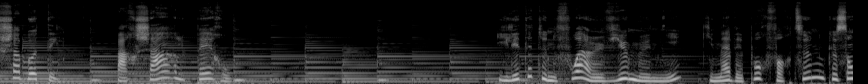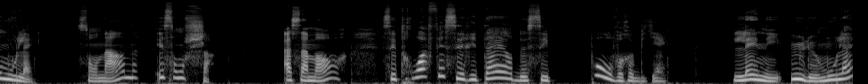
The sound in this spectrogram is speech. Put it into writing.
chat botté par Charles Perrault. Il était une fois un vieux meunier qui n'avait pour fortune que son moulin, son âne et son chat. À sa mort, ses trois fils héritèrent de ses pauvres biens. L'aîné eut le moulin,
